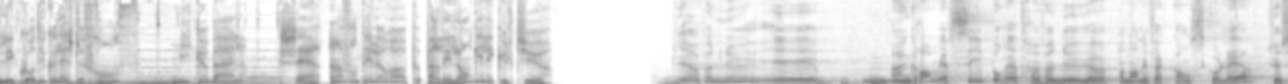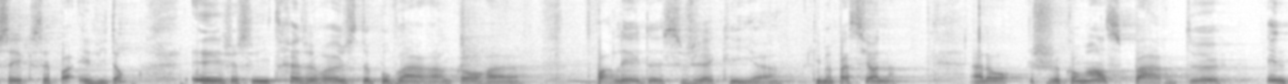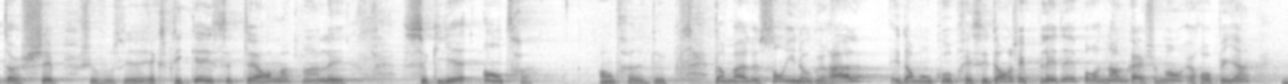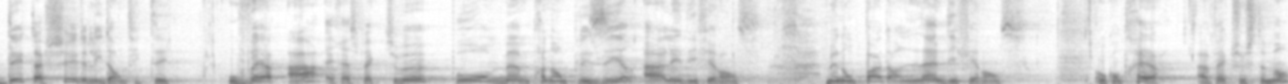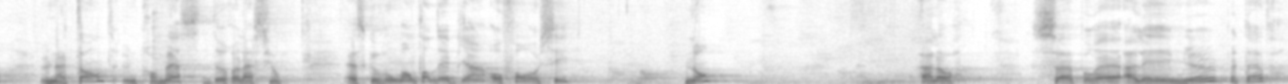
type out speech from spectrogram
Les cours du Collège de France, Mieke Ball, cher Inventer l'Europe par les langues et les cultures. Bienvenue et un grand merci pour être venu euh, pendant les vacances scolaires. Je sais que ce n'est pas évident et je suis très heureuse de pouvoir encore euh, parler de sujets qui, euh, qui me passionnent. Alors, je commence par deux internship. Je vous ai expliqué ce terme, hein, ce qui est entre, entre les deux. Dans ma leçon inaugurale et dans mon cours précédent, j'ai plaidé pour un engagement européen détaché de l'identité, ouvert à et respectueux pour, même prenant plaisir à les différences, mais non pas dans l'indifférence. Au contraire, avec justement une attente, une promesse de relation. Est-ce que vous m'entendez bien au fond aussi? Non. Non? Alors, ça pourrait aller mieux peut-être?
